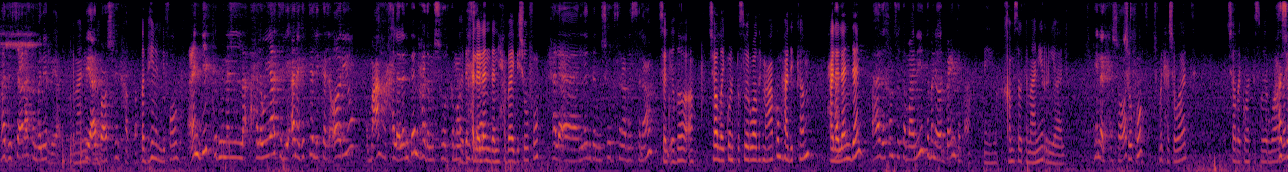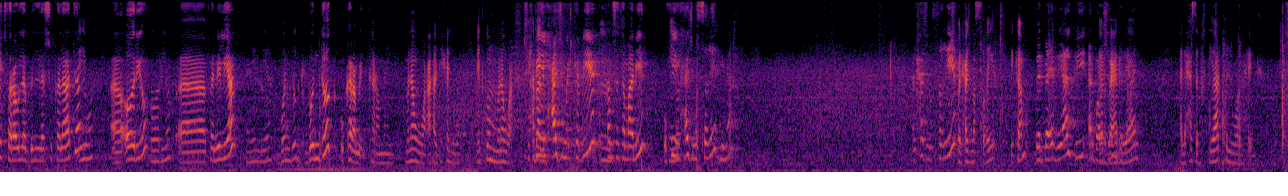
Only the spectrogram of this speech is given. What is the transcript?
هذه سعرها 80 ريال. 80 في ريال. 24 حبة. طيب هنا اللي فوق؟ عندك من الحلويات اللي أنا قلت لك الأوريو ومعاها حلا لندن هذا مشهور كمان هذا حلا لندن يا حبايبي شوفوا. حلا آه، لندن مشهور في سنابل السلام بس الاضاءه إن شاء الله يكون التصوير واضح معاكم. هذه كم؟ حلا لندن؟ هذا 85 48 قطعه أيوه 85 ريال. هنا الحشوات. شوفوا شوفوا الحشوات. إن شاء الله يكون التصوير واضح. حشوة فراولة بالشوكولاتة. أيوه. آه أوريو. أوريو. آه فانيليا. فانيليا. بندق. بندق وكراميل. كراميل. منوعة هذه حلوة. اللي تكون منوعة. شو في حبايبي الحجم الكبير مم. 85 وفي أيوة. الحجم الصغير هنا. الحجم الصغير. شوفوا الحجم الصغير بكم؟ ب 40 ريال في 24 40 قطعة. ريال. على حسب اختيار كل واحد.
